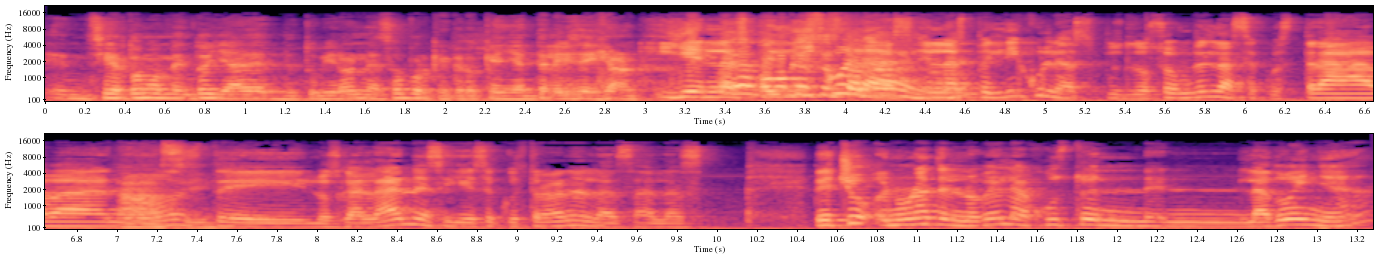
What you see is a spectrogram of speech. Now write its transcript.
en cierto momento ya de- detuvieron eso porque creo que ya en Televisa dijeron. Y en las "Oigan, ¿cómo que esto está películas, mal, en no?" las películas, pues los hombres las secuestraban, ¿no? Ah, sí. Este, los galanes y secuestraban a las, a las. De hecho, en una telenovela, justo en, en La Dueña,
